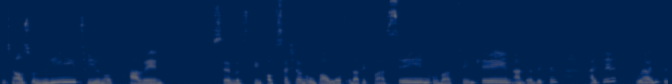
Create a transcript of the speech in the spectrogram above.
which also lead to you not having self-esteem, obsession over what other people are saying, overthinking, and everything. I think well, I need to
